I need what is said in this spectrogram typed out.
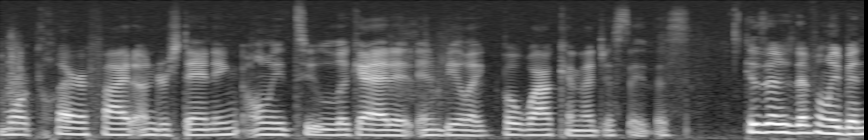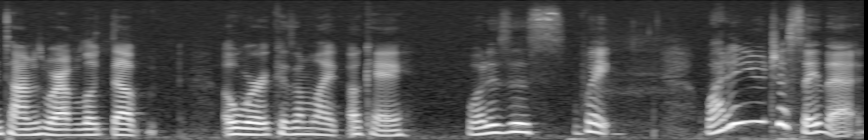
more clarified understanding, only to look at it and be like, but why can I just say this? Because there's definitely been times where I've looked up a word because I'm like, okay, what is this? Wait, why didn't you just say that?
